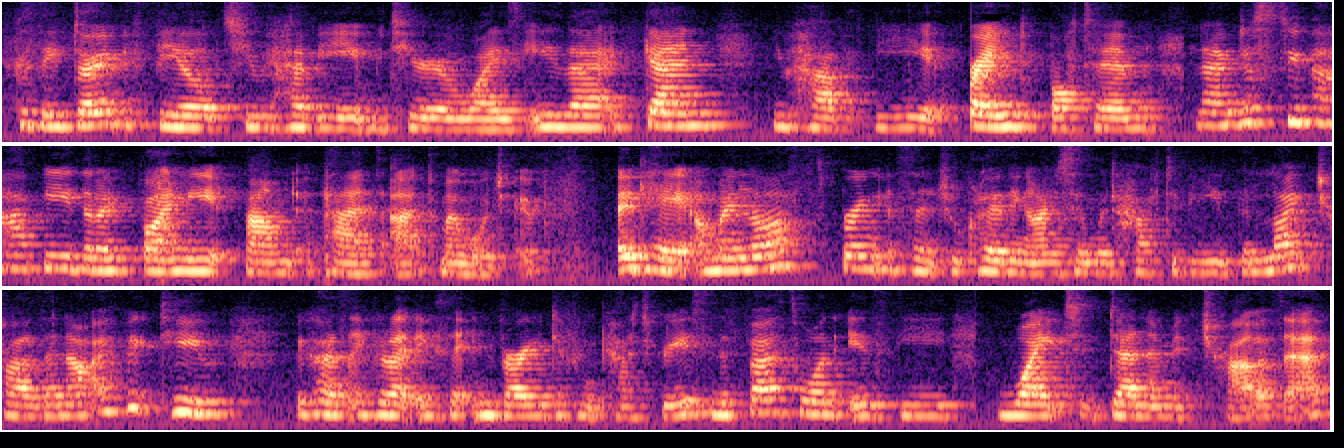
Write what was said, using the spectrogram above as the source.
because they don't feel too heavy material wise either. Again you have the frayed bottom. And I'm just super happy that I finally found a pair to add to my wardrobe Okay, and my last spring essential clothing item would have to be the light trouser. Now I picked two because I feel like they sit in very different categories. So the first one is the white denim trouser.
